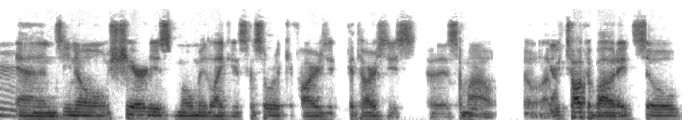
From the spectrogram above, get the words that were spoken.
mm. and you know share this moment like it's a sort of catharsis, catharsis uh, somehow. Know, yeah. we talk about it so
